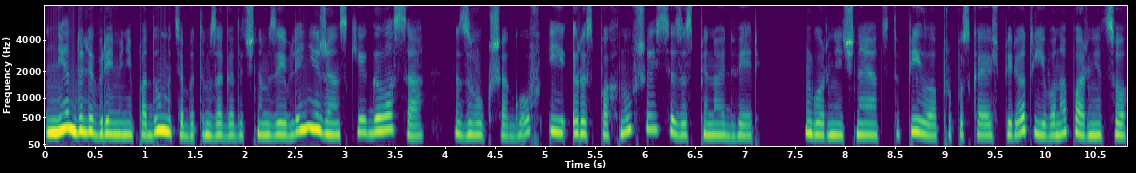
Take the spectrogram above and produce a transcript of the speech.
не дали времени подумать об этом загадочном заявлении женские голоса, звук шагов и распахнувшаяся за спиной дверь. Горничная отступила, пропуская вперед его напарницу.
